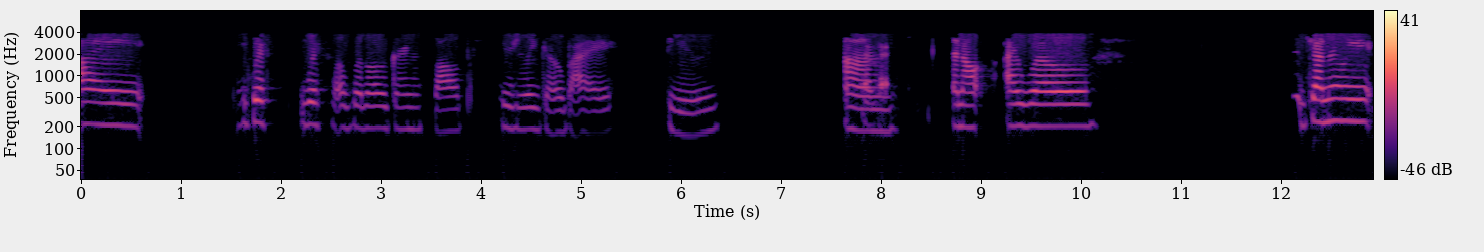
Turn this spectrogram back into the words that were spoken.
I with with a little grain of salt usually go by views. Um, okay. And I'll I will generally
